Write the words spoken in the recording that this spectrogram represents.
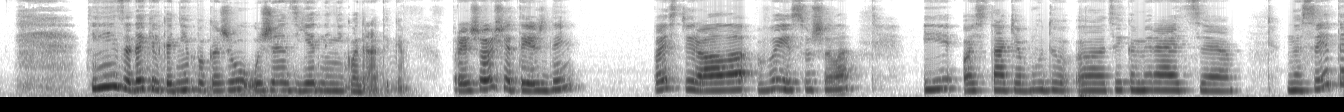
І за декілька днів покажу уже з'єднані квадратики. Пройшов ще тиждень, постирала, висушила. І ось так я буду е, цей камірець е, носити.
